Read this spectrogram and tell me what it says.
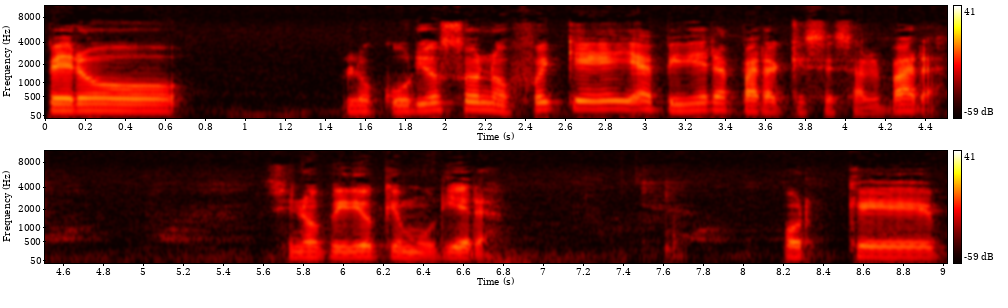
Pero lo curioso no fue que ella pidiera para que se salvara, sino pidió que muriera. Porque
